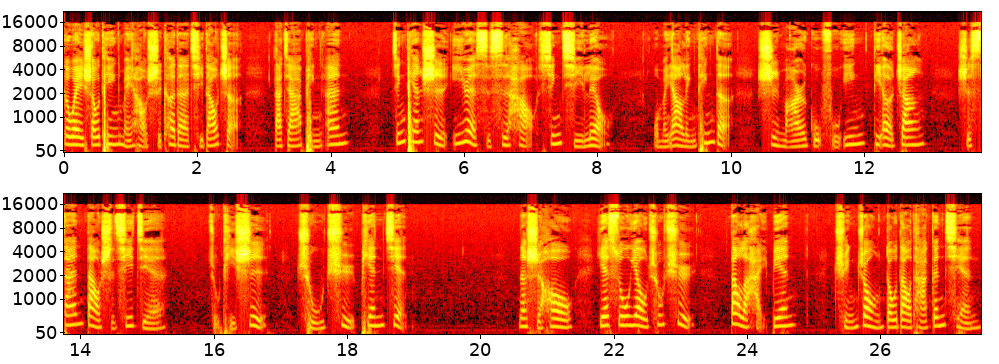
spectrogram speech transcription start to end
各位收听美好时刻的祈祷者，大家平安。今天是一月十四号，星期六。我们要聆听的是马尔谷福音第二章十三到十七节，主题是除去偏见。那时候，耶稣又出去，到了海边，群众都到他跟前，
